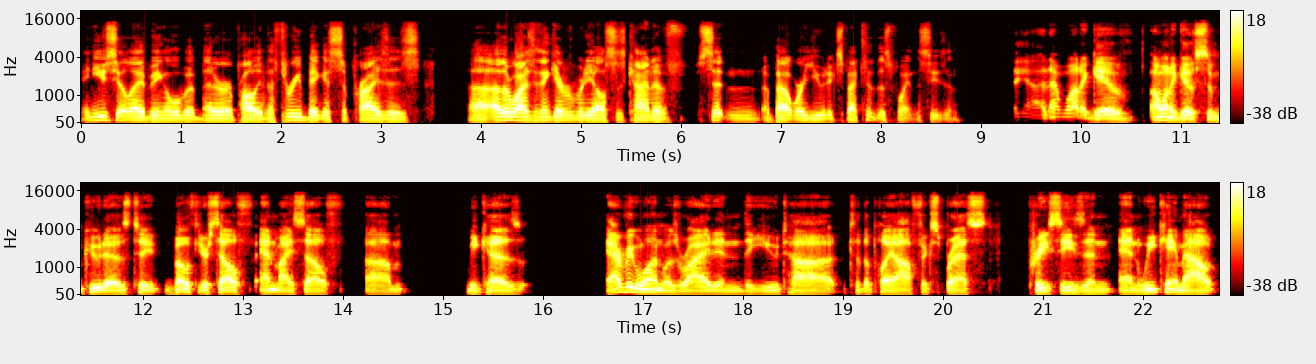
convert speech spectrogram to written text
and UCLA being a little bit better are probably the three biggest surprises uh, otherwise, I think everybody else is kind of sitting about where you would expect at this point in the season. Yeah, and I want to give I want to give some kudos to both yourself and myself um, because everyone was riding the Utah to the playoff express preseason, and we came out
